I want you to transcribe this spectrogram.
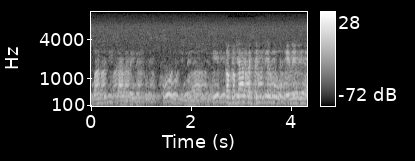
بند بھی کر رہی سو نہیں قبضہ گڈی ہو گیا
